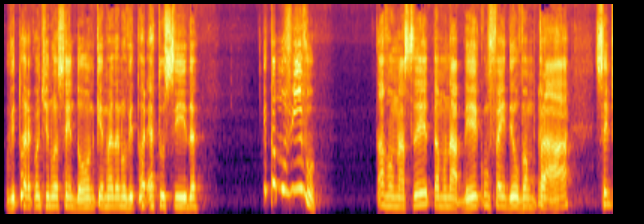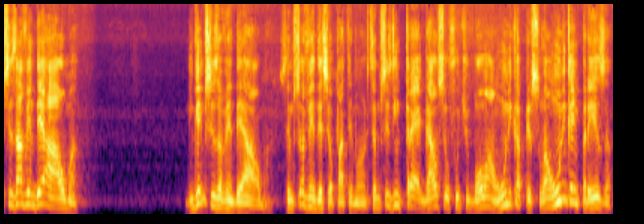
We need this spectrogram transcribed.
O Vitória continua sem dono, quem manda no Vitória é a torcida. E estamos vivos. Estavam na C, estamos na B, com fé em Deus vamos para A, sem precisar vender a alma. Ninguém precisa vender a alma. Você não precisa vender seu patrimônio. Você não precisa entregar o seu futebol a uma única pessoa, a uma única empresa.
